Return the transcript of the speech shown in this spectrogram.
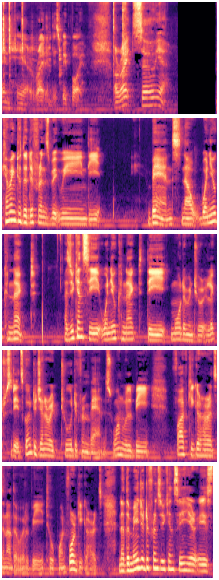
in here right in this big boy. All right so yeah. Coming to the difference between the bands now when you connect as you can see when you connect the modem into your electricity it's going to generate two different bands. One will be 5 gigahertz another will be 2.4 gigahertz. Now the major difference you can see here is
